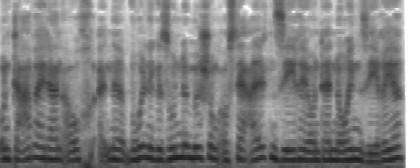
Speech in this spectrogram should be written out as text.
und dabei dann auch eine, wohl eine gesunde Mischung aus der alten Serie und der neuen Serie.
